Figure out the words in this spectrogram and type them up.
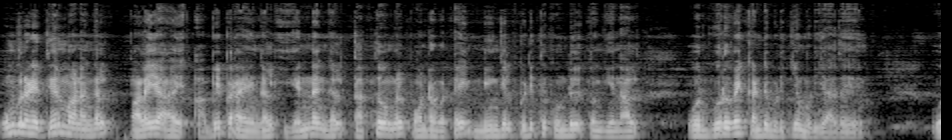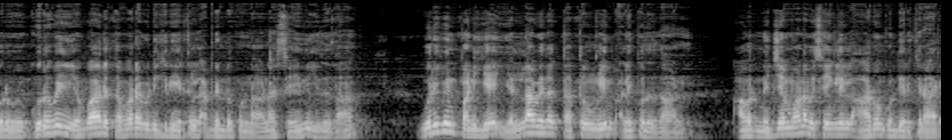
உங்களுடைய தீர்மானங்கள் பழைய அபிப்பிராயங்கள் எண்ணங்கள் தத்துவங்கள் போன்றவற்றை நீங்கள் பிடித்து கொண்டு தொங்கினால் ஒரு குருவை கண்டுபிடிக்க முடியாது. ஒரு குருவை எவ்வாறு தவற விடுகிறீர்கள் அப்படின்றதுக்குண்டான செய்தி இதுதான். குருவின் பணியே எல்லாவித தத்துவங்களையும் அளிப்பதுதான் அவர் நிஜமான விஷயங்களில் ஆர்வம் கொண்டிருக்கிறார்.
